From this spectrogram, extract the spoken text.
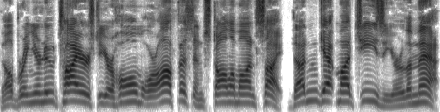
They'll bring your new tires to your home or office, install them on site. Doesn't get much easier than that.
